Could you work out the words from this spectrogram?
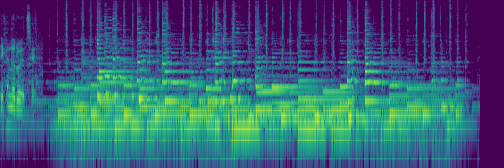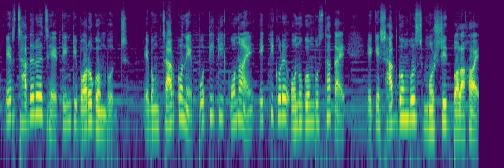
এখানে রয়েছে। এর ছাদে রয়েছে তিনটি বড় গম্বুজ এবং চার কোণে প্রতিটি কোণায় একটি করে অনুগম্বুজ থাকায় একে সাত গম্বুজ মসজিদ বলা হয়।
